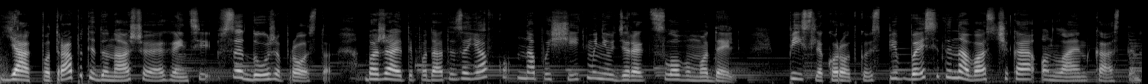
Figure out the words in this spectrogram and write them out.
Як потрапити до нашої агенції? Все дуже просто. Бажаєте подати заявку? Напишіть мені у Директ слово модель. Після короткої співбесіди на вас чекає онлайн-кастинг.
